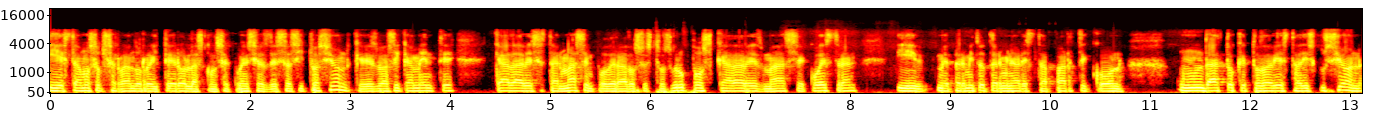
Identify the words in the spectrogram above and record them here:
y estamos observando, reitero, las consecuencias de esa situación, que es básicamente cada vez están más empoderados estos grupos, cada vez más secuestran y me permito terminar esta parte con un dato que todavía está a discusión,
